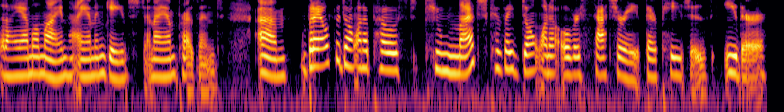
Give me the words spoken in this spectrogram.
that I am online, I am engaged, and I am present. Um, but I also don't want to post too much because I don't want to oversaturate their pages either.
